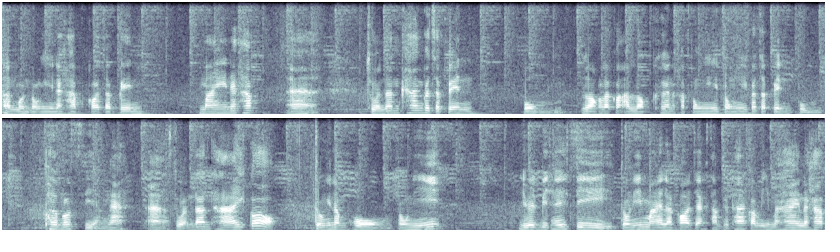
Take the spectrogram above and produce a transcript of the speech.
อันบนตรงนี้นะครับก็จะเป็นไม้นะครับอ่าส่วนด้านข้างก็จะเป็นปุ่มล็อกแล้วก็อันล็อกเครื่องนะครับตรงนี้ตรงนี้ก็จะเป็นปุ่มเพิ่มลดเสียงนะอ่าส่วนด้านท้ายก็ตรงนี้ลำโพง ตรงนี้ USB Type C ตรงนี้ไมค์แล้วก็แจ็ค3.5 ก็มีมาให้นะครับ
